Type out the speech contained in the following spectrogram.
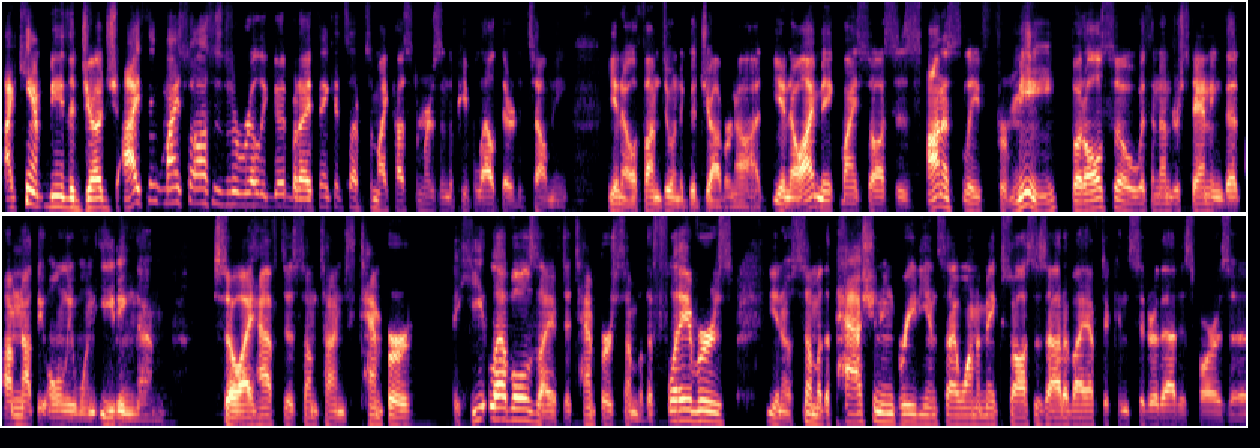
I can't be the judge. I think my sauces are really good, but I think it's up to my customers and the people out there to tell me, you know, if I'm doing a good job or not. You know, I make my sauces honestly for me, but also with an understanding that I'm not the only one eating them. So I have to sometimes temper the heat levels i have to temper some of the flavors you know some of the passion ingredients i want to make sauces out of i have to consider that as far as a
